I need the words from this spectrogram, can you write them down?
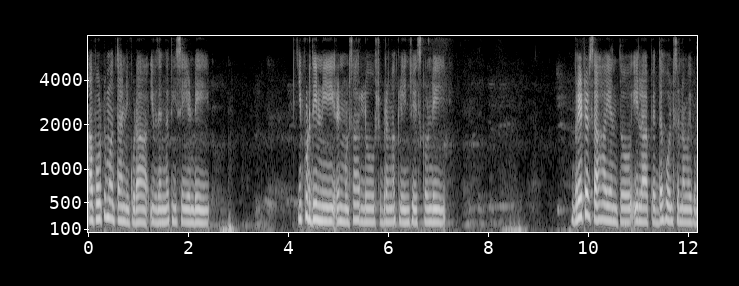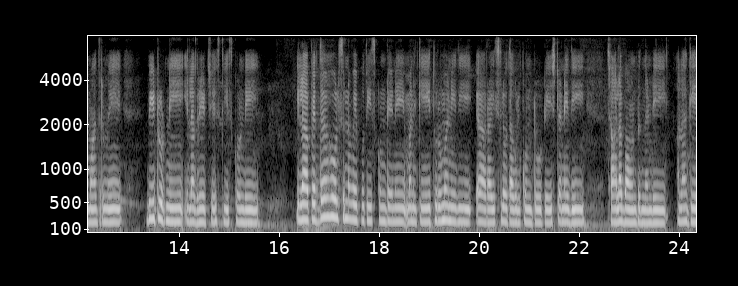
ఆ పొట్టు మొత్తాన్ని కూడా ఈ విధంగా తీసేయండి. ఇప్పుడు దీన్ని రెండు మూడు సార్లు శుభ్రంగా క్లీన్ చేసుకోండి. గ్రేటర్ సహాయంతో ఇలా పెద్ద హోల్స్ ఉన్న వైపు మాత్రమే బీట్రూట్ని ఇలా గ్రేట్ చేసి తీసుకోండి. ఇలా పెద్ద హోల్స్ ఉన్న వైపు తీసుకుంటేనే మనకి తురుము అనేది రైస్లో తగులుకుంటూ టేస్ట్ అనేది చాలా బాగుంటుందండి. అలాగే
